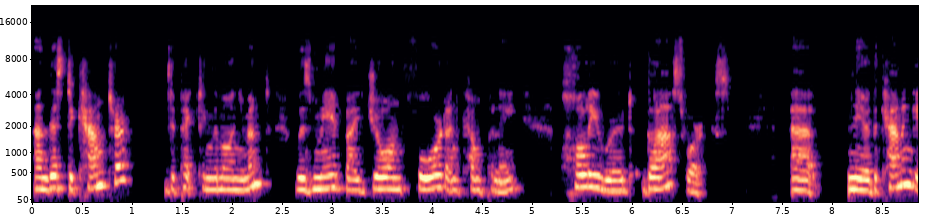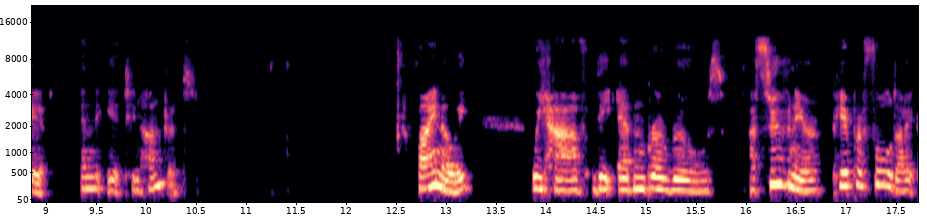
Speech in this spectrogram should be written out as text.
And this decanter depicting the monument was made by John Ford and Company, Holyrood Glassworks, uh, near the Canongate in the 1800s. Finally, we have the Edinburgh Rose, a souvenir paper fold out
